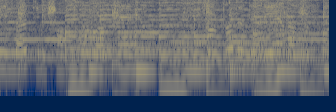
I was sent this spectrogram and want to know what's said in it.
Les notes d'une chanson lointaine, sortant de derrière un poster,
